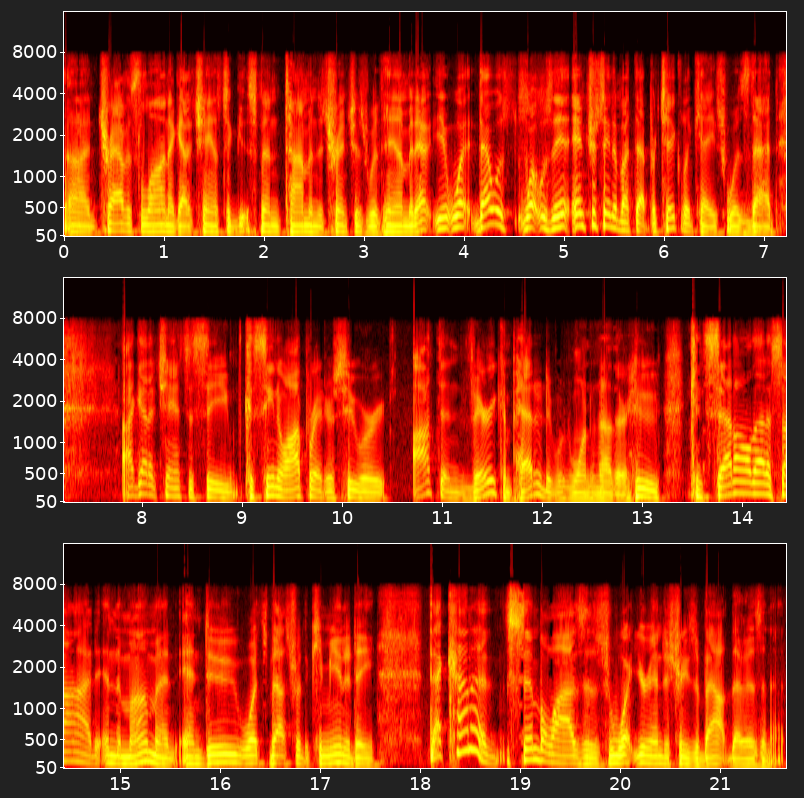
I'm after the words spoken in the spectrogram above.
uh, Travis Lunn, I got a chance to get, spend time in the trenches with him, and that, what that was what was interesting about that particular case was that I got a chance to see casino operators who were often very competitive with one another, who can set all that aside in the moment and do what's best for the community. That kind of symbolizes what your industry is about, though, isn't it?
